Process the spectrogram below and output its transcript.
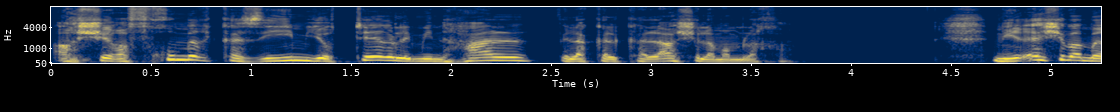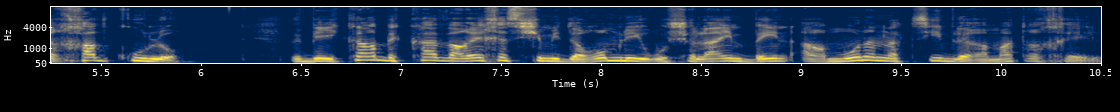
אשר הפכו מרכזיים יותר למנהל ולכלכלה של הממלכה. נראה שבמרחב כולו, ובעיקר בקו הרכס שמדרום לירושלים בין ארמון הנציב לרמת רחל,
